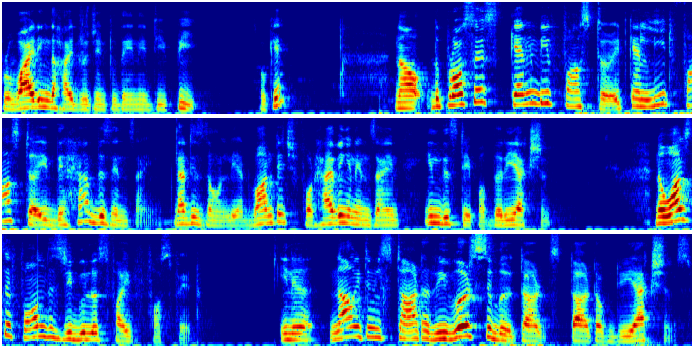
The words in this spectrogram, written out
providing the hydrogen to the NADP. Okay. Now the process can be faster. It can lead faster if they have this enzyme. That is the only advantage for having an enzyme in this step of the reaction. Now once they form this ribulose 5-phosphate, in a now it will start a reversible start of reactions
